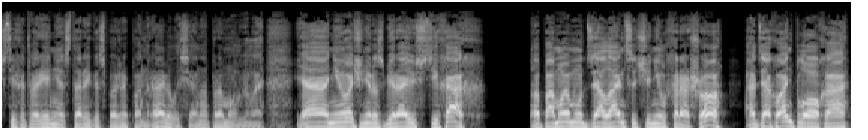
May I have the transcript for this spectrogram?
Стихотворение старой госпоже понравилось, и она промолвила. «Я не очень разбираюсь в стихах, но, по-моему, Дзялань сочинил хорошо, а Дзяхуань плохо.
